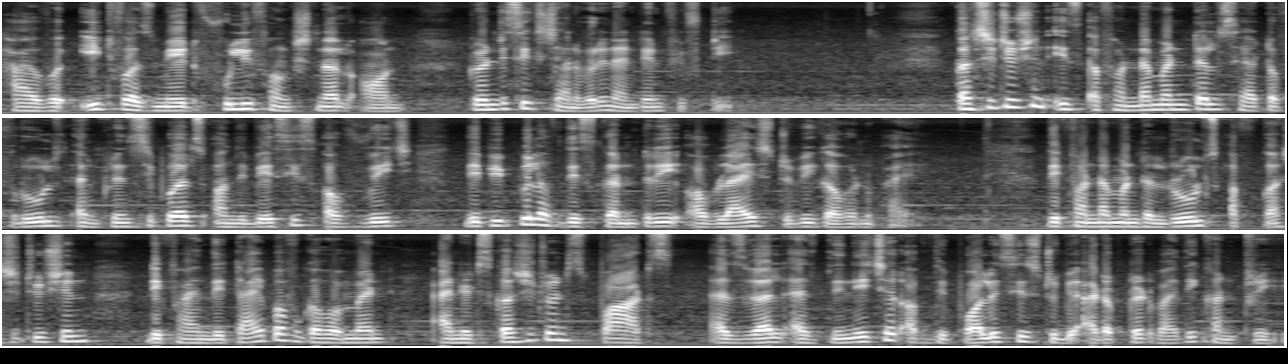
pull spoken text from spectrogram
However, it was made fully functional on 26 January 1950. Constitution is a fundamental set of rules and principles on the basis of which the people of this country obliged to be governed by. The fundamental rules of constitution define the type of government and its constituent parts as well as the nature of the policies to be adopted by the country.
